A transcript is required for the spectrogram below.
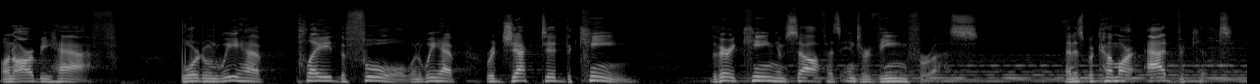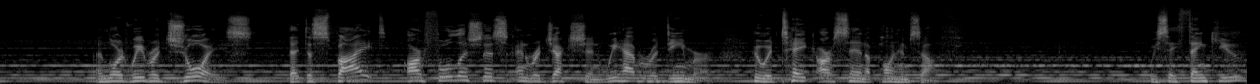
on our behalf. Lord, when we have played the fool, when we have rejected the King, the very King himself has intervened for us and has become our advocate. And Lord, we rejoice that despite our foolishness and rejection, we have a Redeemer who would take our sin upon himself. We say thank you.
